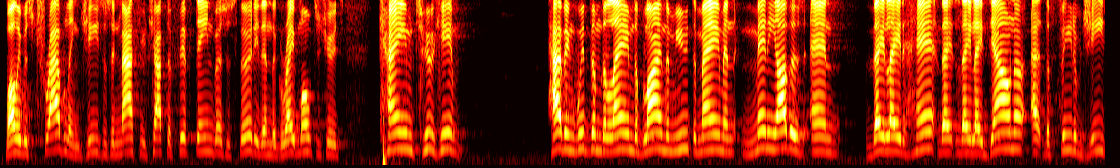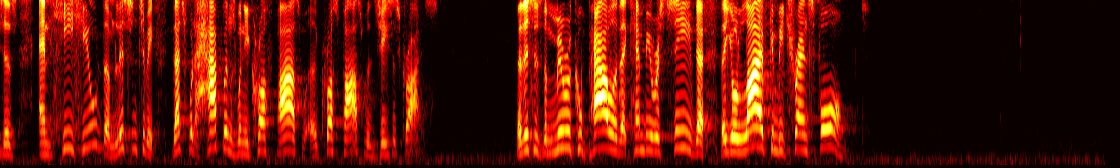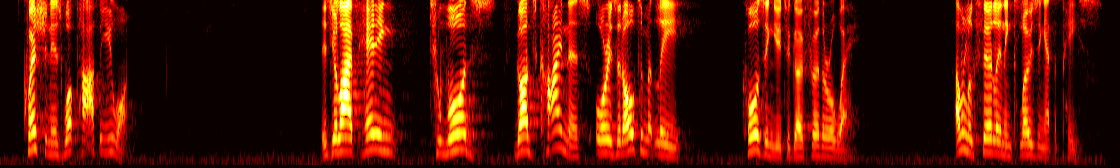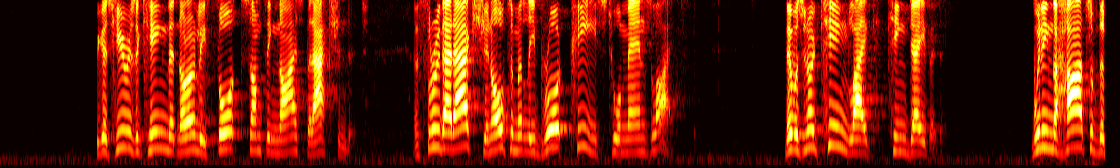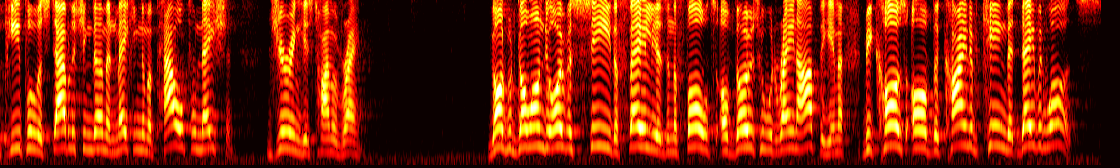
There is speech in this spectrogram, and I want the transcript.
While he was traveling, Jesus in Matthew chapter 15, verses 30, then the great multitudes came to him, having with them the lame, the blind, the mute, the maimed, and many others, and they laid, hand, they, they laid down at the feet of Jesus, and he healed them. Listen to me. That's what happens when you cross paths, uh, cross paths with Jesus Christ. Now, this is the miracle power that can be received, uh, that your life can be transformed. Question is, what path are you on? Is your life heading towards God's kindness, or is it ultimately causing you to go further away? I want to look thirdly and in closing at the peace. Because here is a king that not only thought something nice, but actioned it. And through that action, ultimately brought peace to a man's life. There was no king like King David winning the hearts of the people, establishing them, and making them a powerful nation during his time of reign. God would go on to oversee the failures and the faults of those who would reign after him because of the kind of king that David was.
